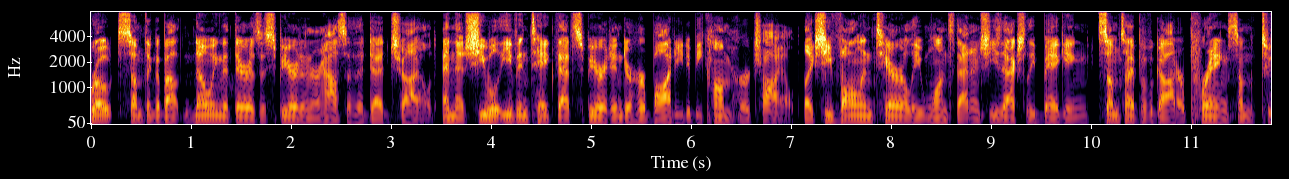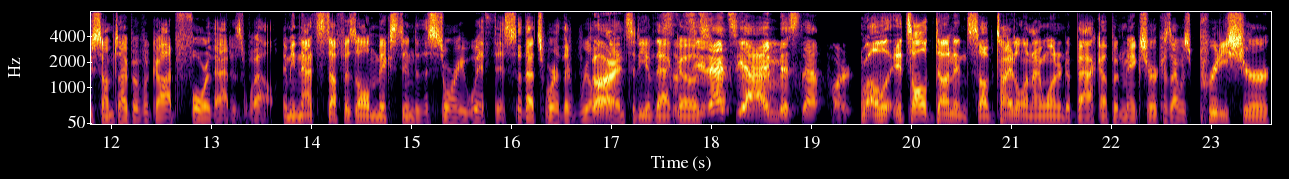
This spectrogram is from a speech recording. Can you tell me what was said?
wrote something about knowing that there is a spirit in her house of the dead child and that she will even take that spirit into her body to become her child. Like she voluntarily wants that and she's actually begging some type of a god or praying some to some type of a god for that as well. I mean that stuff is all mixed into the story with this. So that's where the real right. density of that So, goes. See, that's yeah, I missed that part. Well, it's all done in subtitle, and I wanted to back up and make sure because I was pretty sure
